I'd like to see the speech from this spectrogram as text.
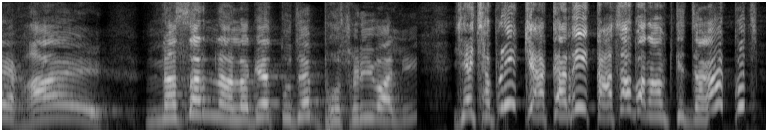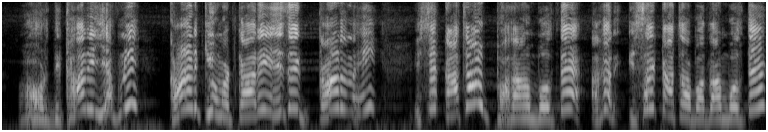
हाय हाय नज़र ना लगे तुझे भोसड़ी वाली। ये छपरी क्या कर रही? काचा बादाम की जगह कुछ और दिखा रही है अपनी? कान क्यों मटका रही है? इसे कान नहीं इसे काचा बादाम बोलते हैं। अगर इसे काचा बादाम बोलते हैं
